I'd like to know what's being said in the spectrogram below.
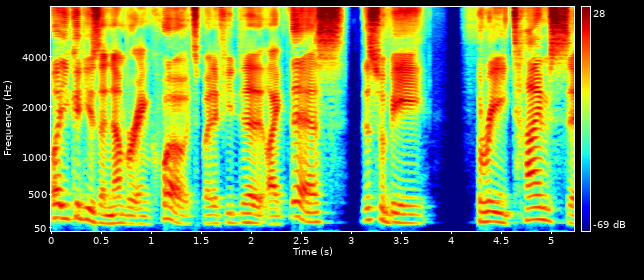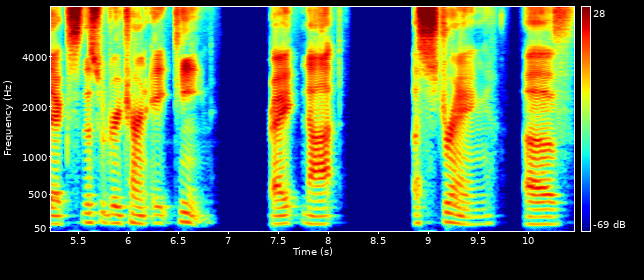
Well, you could use a number in quotes, but if you did it like this, this would be three times six. This would return 18, right? Not a string of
